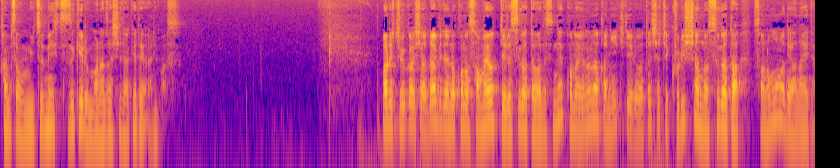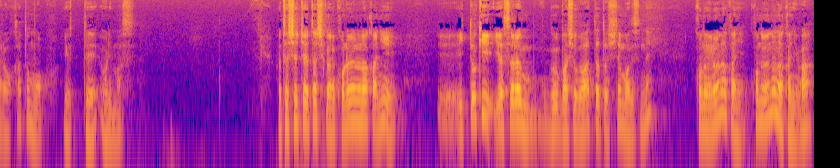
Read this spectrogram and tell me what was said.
神様を見つめ続ける眼差しだけであります。ある仲介者はダビデのこのさまよっている姿はですね、この世の中に生きている私たちクリスチャンの姿そのものではないだろうかとも言っております。私たちは確かにこの世の中に一時安らぐ場所があったとしてもですね、この世の中に、この世の中には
